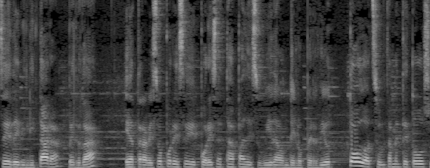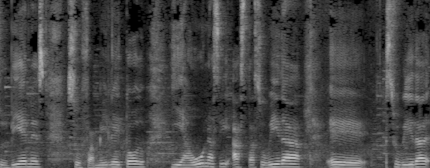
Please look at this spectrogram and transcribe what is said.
se debilitara, ¿verdad? Y atravesó por, ese, por esa etapa de su vida donde lo perdió todo, absolutamente todos sus bienes, su familia y todo. Y aún así, hasta su vida, eh, su vida,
